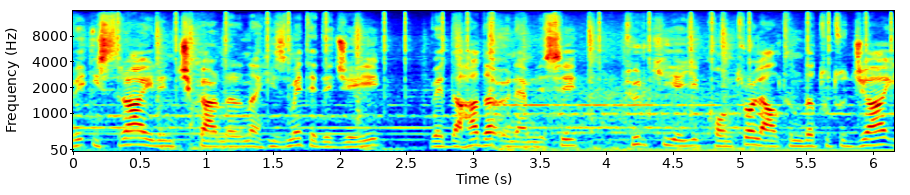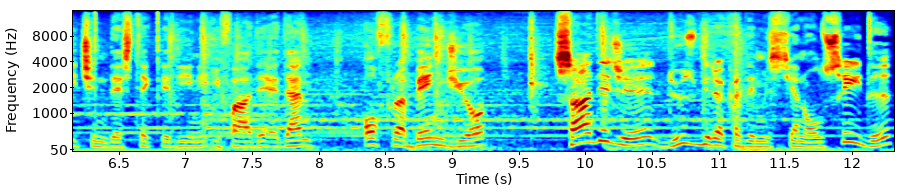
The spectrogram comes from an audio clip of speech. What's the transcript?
ve İsrail'in çıkarlarına hizmet edeceği ve daha da önemlisi Türkiye'yi kontrol altında tutacağı için desteklediğini ifade eden Ofra Bengio, sadece düz bir akademisyen olsaydı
